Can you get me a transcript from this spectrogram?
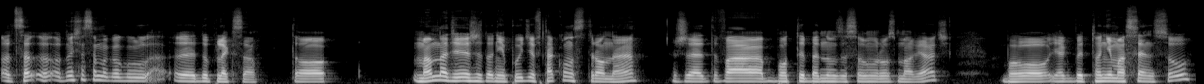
od, odnośnie samego Google y, Duplexa, to mam nadzieję, że to nie pójdzie w taką stronę, że dwa boty będą ze sobą rozmawiać, bo jakby to nie ma sensu.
